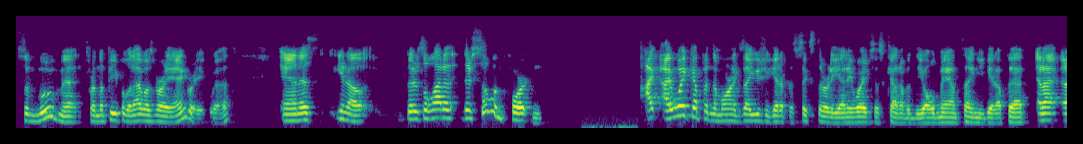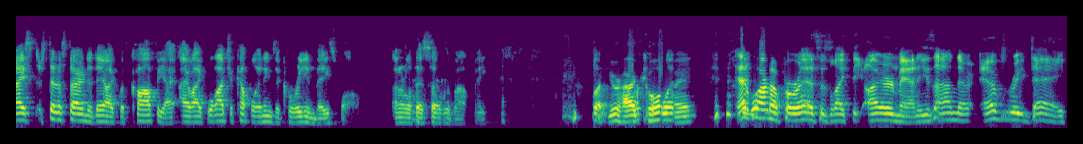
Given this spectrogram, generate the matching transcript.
some movement from the people that I was very angry with, and as you know, there's a lot of they're so important I, I, wake up in the morning because I usually get up at six thirty anyway. It's just kind of the old man thing. You get up then, and I, and I instead of starting the day like with coffee, I, I like watch a couple innings of Korean baseball. I don't know what that says about me. But you're hardcore, man. Eduardo Perez is like the Iron Man. He's on there every day.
